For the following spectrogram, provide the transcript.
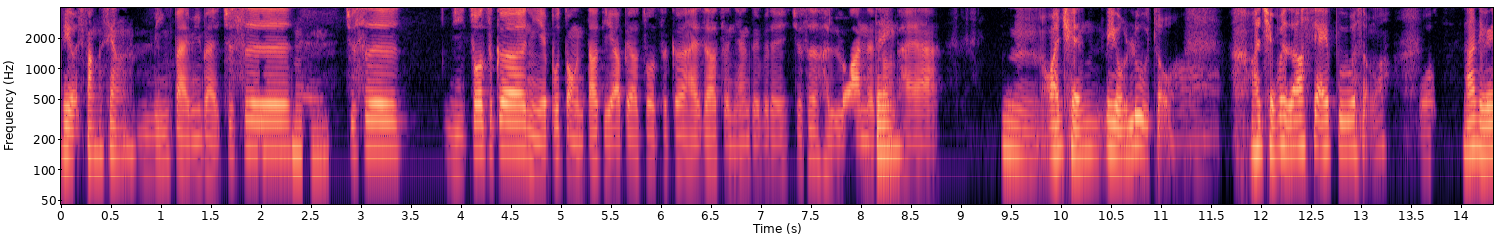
没有方向。明白明白，就是、嗯就是你做这个，你也不懂到底要不要做这个，还是要怎样，对不对？就是很乱的状态啊。嗯，完全没有路走，哦，完全不知道下一步是什么。我然后你会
